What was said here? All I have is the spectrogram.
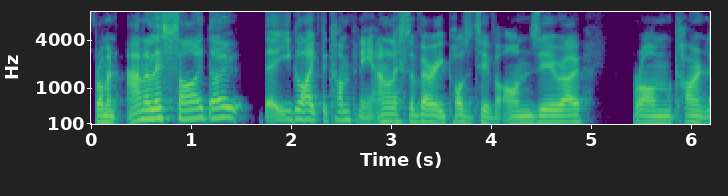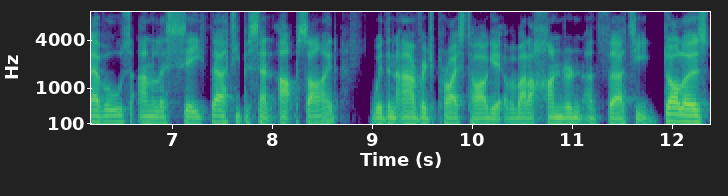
From an analyst side, though, they like the company. Analysts are very positive on Xero. From current levels, analysts see 30% upside with an average price target of about $130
